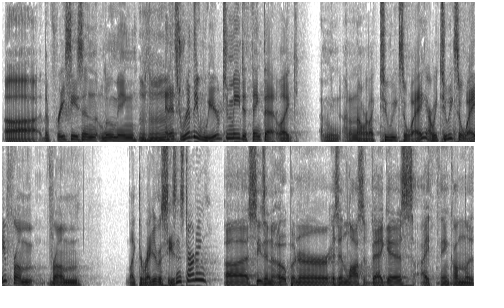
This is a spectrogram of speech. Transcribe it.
uh, the preseason looming, and it's really weird to me to think that like I mean I don't know we're like two weeks away. Are we two weeks away from from like the regular season starting? Uh, season opener is in Las Vegas, I think on the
